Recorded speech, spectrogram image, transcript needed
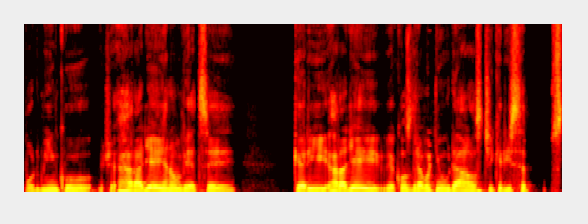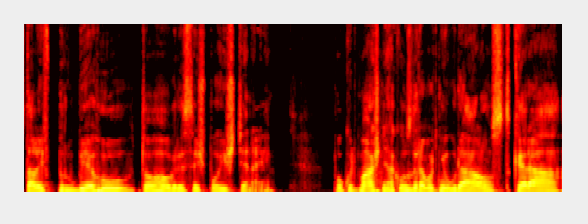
podmínku, že hradějí jenom věci, který hradějí jako zdravotní události, které se staly v průběhu toho, kdy jsi pojištěný. Pokud máš nějakou zdravotní událost, která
